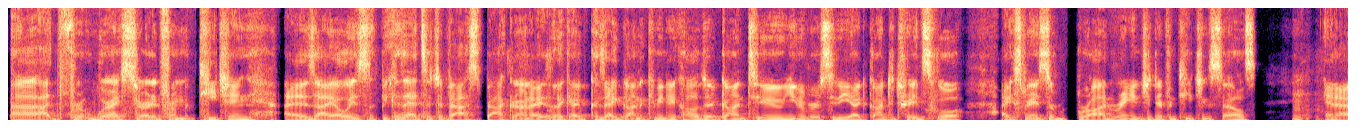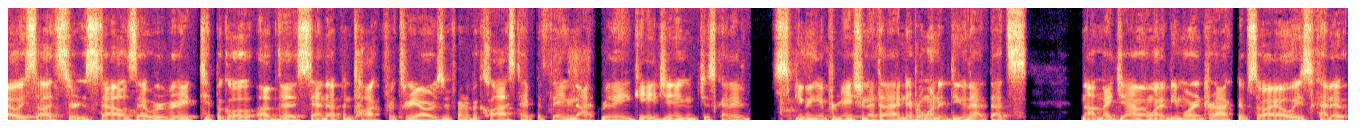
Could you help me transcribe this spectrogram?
Uh, for where I started from teaching, as I always because I had such a vast background, I like I because I'd gone to community college, I'd gone to university, I'd gone to trade school. I experienced a broad range of different teaching styles. Mm-hmm. And I always saw certain styles that were very typical of the stand up and talk for three hours in front of a class type of thing, not really engaging, just kind of spewing information. I thought I never want to do that. That's not my jam. I want to be more interactive. So I always kind of,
